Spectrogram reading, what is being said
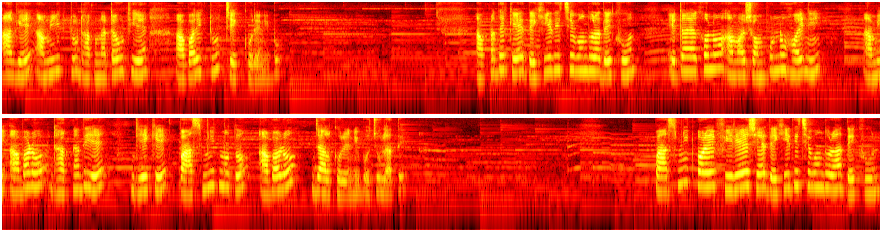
আগে আমি একটু ঢাকনাটা উঠিয়ে আবার একটু চেক করে নিব। আপনাদেরকে দেখিয়ে দিচ্ছি বন্ধুরা, দেখুন। এটা এখনও আমার সম্পূর্ণ হয়নি। আমি আবারও ঢাকনা দিয়ে ঢেকে পাঁচ মিনিট মতো আবারও জাল করে নিব চুলাতে। পাঁচ মিনিট পরে ফিরে এসে দেখিয়ে দিচ্ছি বন্ধুরা, দেখুন,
